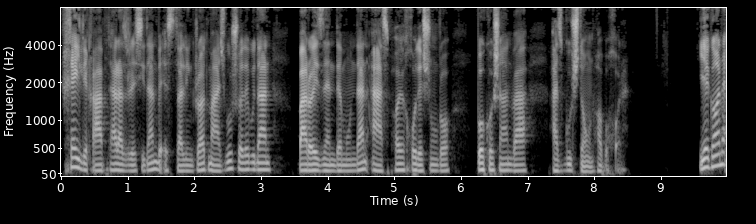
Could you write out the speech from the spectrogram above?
خیلی قبلتر از رسیدن به استالینگراد مجبور شده بودن برای زنده موندن اسبهای خودشون رو بکشن و از گوشت اونها بخورن. یگان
